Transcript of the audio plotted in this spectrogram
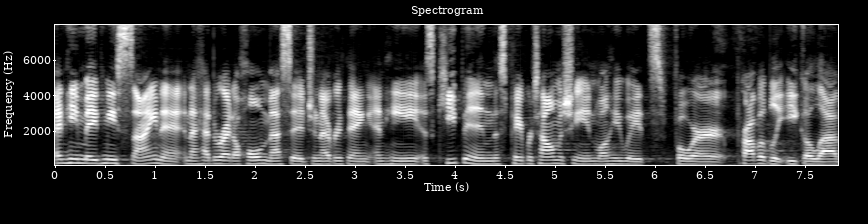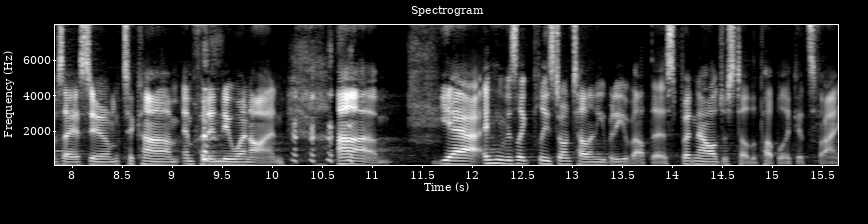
And he made me sign it, and I had to write a whole message and everything. And he is keeping this paper towel machine while he waits for probably Eco Labs, I assume, to come and put a new one on. Um, yeah, and he was like, please don't tell anybody about this, but now I'll just tell the public it's fine.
